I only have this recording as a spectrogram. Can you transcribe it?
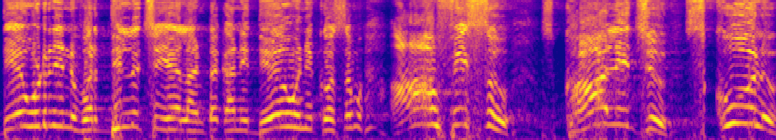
దేవుడు నిన్ను వర్ధిల్లు చేయాలంట కానీ దేవుని కోసం ఆఫీసు కాలేజ్ స్కూల్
